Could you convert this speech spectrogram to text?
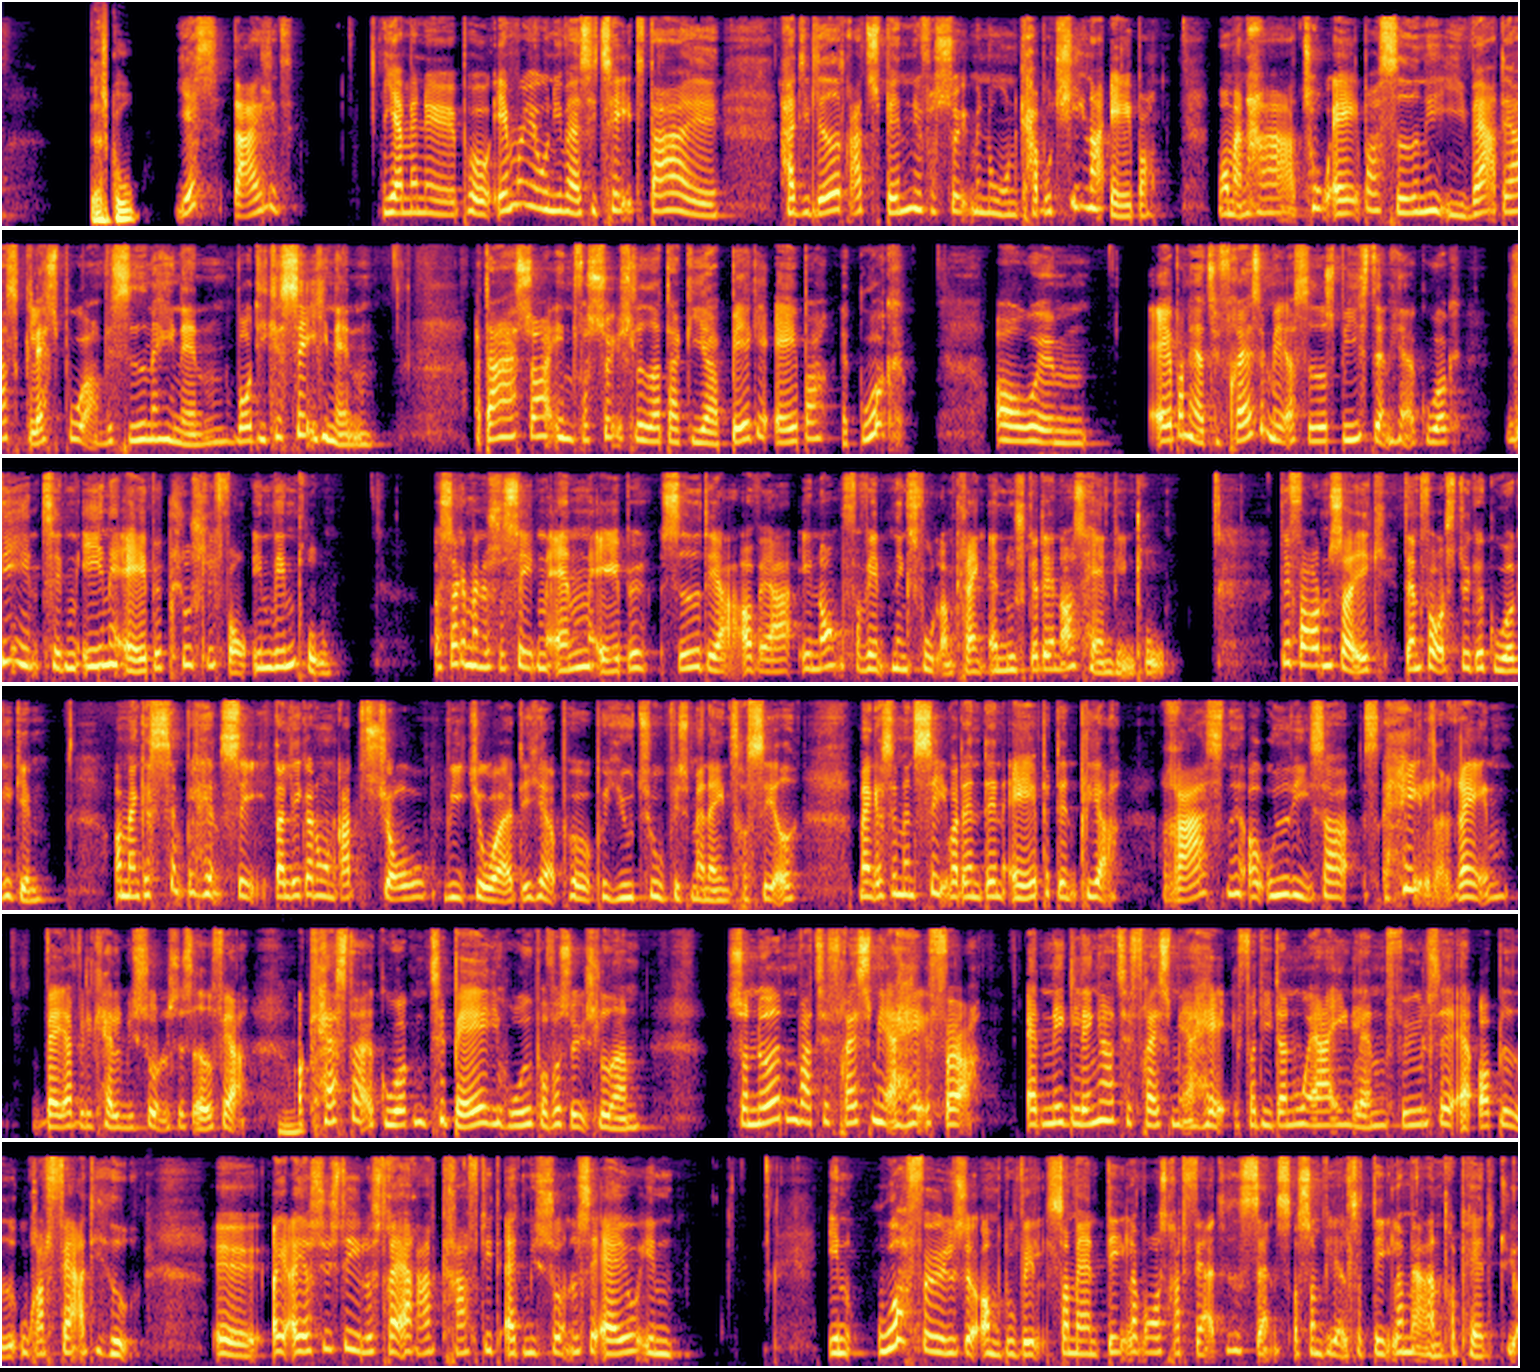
Værsgo. Yes, dejligt. Jamen, øh, på Emory Universitet, der øh, har de lavet et ret spændende forsøg med nogle cappucciner-aber, hvor man har to aber siddende i hver deres glasbur ved siden af hinanden, hvor de kan se hinanden. Og der er så en forsøgsleder, der giver begge aber agurk, og øhm, aberne er tilfredse med at sidde og spise den her agurk, lige indtil den ene abe pludselig får en vindrue. Og så kan man jo så se den anden abe sidde der og være enormt forventningsfuld omkring, at nu skal den også have en vindrue. Det får den så ikke. Den får et stykke agurk igen. Og man kan simpelthen se, der ligger nogle ret sjove videoer af det her på, på YouTube, hvis man er interesseret. Man kan simpelthen se, hvordan den abe den bliver rasende og udviser helt ren, hvad jeg vil kalde misundelsesadfærd, mm. og kaster agurken tilbage i hovedet på forsøgslederen. Så noget, den var tilfreds med at have før, er den ikke længere tilfreds med at have, fordi der nu er en eller anden følelse af oplevet uretfærdighed. Øh, og, jeg, og jeg synes, det illustrerer ret kraftigt, at misundelse er jo en, en urfølelse, om du vil, som er en del af vores retfærdighedssans, og som vi altså deler med andre pattedyr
